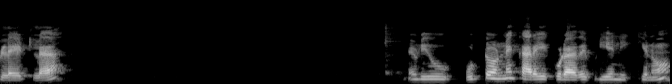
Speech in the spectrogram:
பிளேட்டில் இப்படி விட்டோடனே கரையக்கூடாது இப்படியே நிற்கணும்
